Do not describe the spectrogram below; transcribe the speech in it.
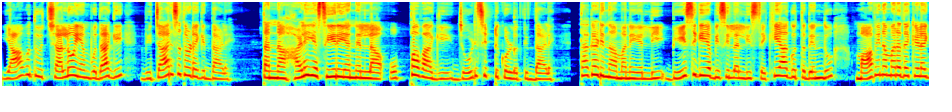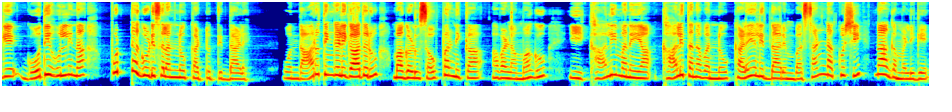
ಯಾವುದು ಚಲೋ ಎಂಬುದಾಗಿ ವಿಚಾರಿಸತೊಡಗಿದ್ದಾಳೆ. ತನ್ನ ಹಳೆಯ ಸೀರೆಯನ್ನೆಲ್ಲ ಒಪ್ಪವಾಗಿ ಜೋಡಿಸಿಟ್ಟುಕೊಳ್ಳುತ್ತಿದ್ದಾಳೆ. ತಗಡಿನ ಮನೆಯಲ್ಲಿ ಬೇಸಿಗೆಯ ಬಿಸಿಲಲ್ಲಿ ಸೆಕೆಯಾಗುತ್ತದೆಂದು ಮಾವಿನ ಮರದ ಕೆಳಗೆ ಗೋಧಿ ಹುಲ್ಲಿನ ಪುಟ್ಟ ಗುಡಿಸಲನ್ನು ಕಟ್ಟುತ್ತಿದ್ದಾಳೆ. ಒಂದಾರು ತಿಂಗಳಿಗಾದರೂ ಮಗಳು ಸೌಪರ್ಣಿಕ, ಅವಳ ಮಗು, ಈ ಖಾಲಿ ಮನೆಯ ಖಾಲಿತನವನ್ನು ಕಳೆಯಲಿದ್ದಾರೆಂಬ ಸಣ್ಣ ಖುಷಿ ನಾಗಮ್ಮಳಿಗೆ.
